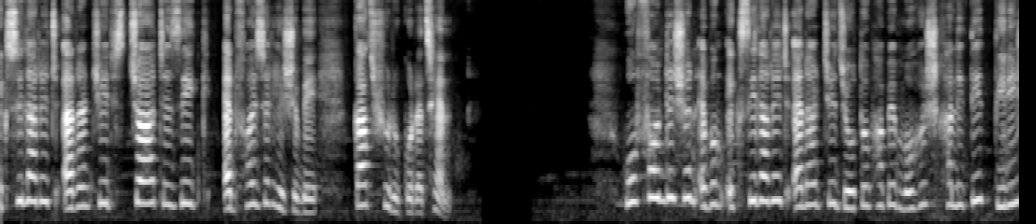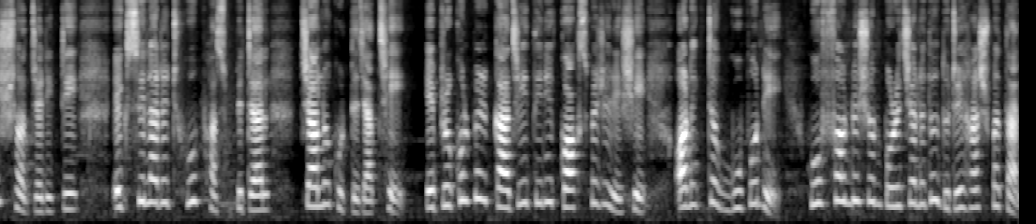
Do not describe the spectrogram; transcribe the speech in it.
এক্সিলারেট এনার্জির স্ট্র্যাটেজিক অ্যাডভাইজার হিসেবে কাজ শুরু করেছেন। হুপ ফাউন্ডেশন এবং এক্সিলারেট এনার্জি যৌথভাবে মহেশখালীতে তিরিশ শয্যার একটি এক্সিলারেট হুপ হসপিটাল চালু করতে যাচ্ছে। এই প্রকল্পের কাজেই তিনি কক্সবাজার এসে অনেকটা গোপনে হুপ ফাউন্ডেশন পরিচালিত দুটি হাসপাতাল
